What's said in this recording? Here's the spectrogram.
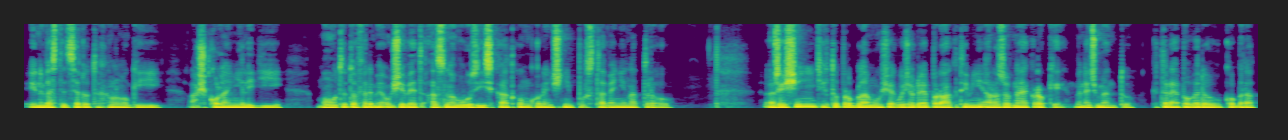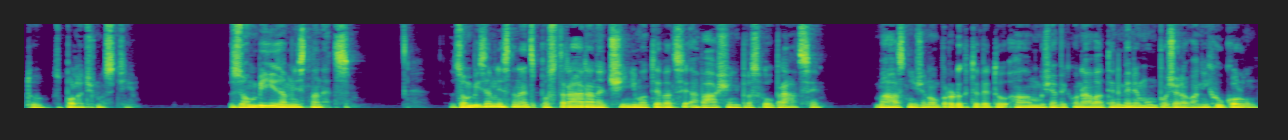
investice do technologií a školení lidí, mohou tyto firmy oživit a znovu získat konkurenční postavení na trhu. Řešení těchto problémů však vyžaduje proaktivní a rozhodné kroky managementu, které povedou k obratu společnosti. Zombie zaměstnanec. Zombie zaměstnanec postrádá nadšení, motivaci a vášeň pro svou práci. Má sníženou produktivitu a může vykonávat jen minimum požadovaných úkolů.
